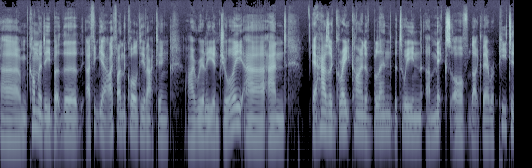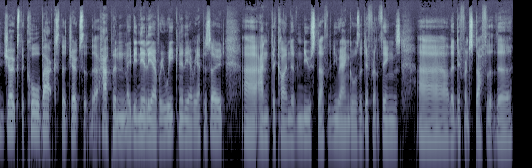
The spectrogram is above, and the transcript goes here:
um, comedy. But the I think yeah, I find the quality of acting I really enjoy, uh, and it has a great kind of blend between a mix of like their repeated jokes, the callbacks, the jokes that, that happen maybe nearly every week, nearly every episode, uh, and the kind of new stuff, the new angles, the different things, uh, the different stuff that the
